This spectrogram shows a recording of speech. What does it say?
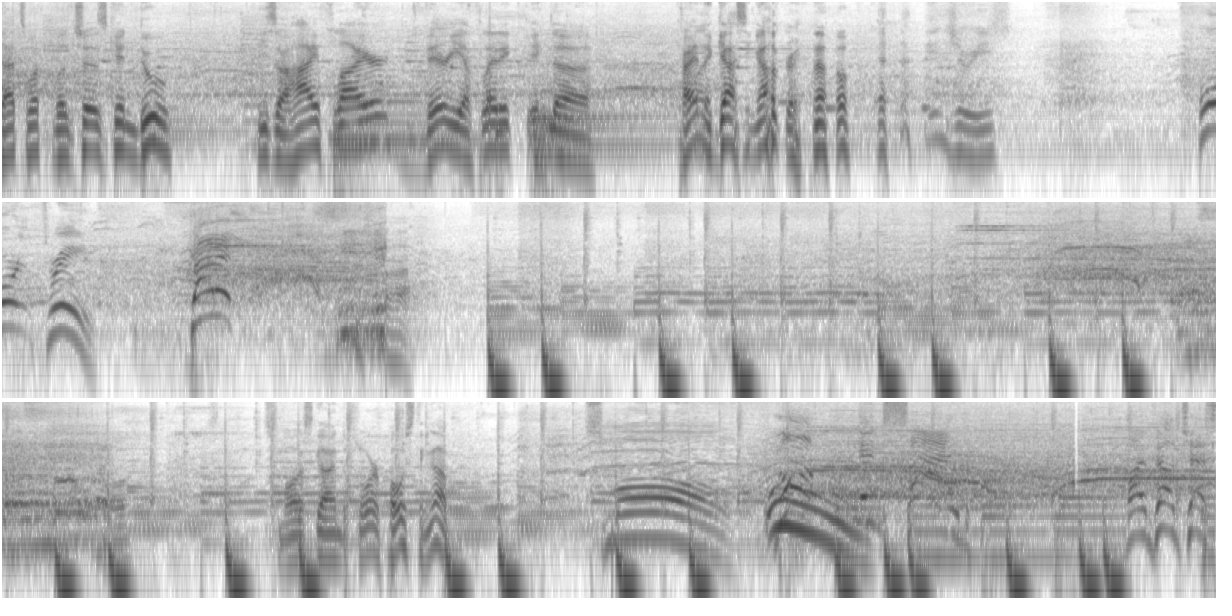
That's what Velchez can do. He's a high flyer, very athletic, and uh, kind of gassing out right now. Injuries. 4-3. Got it! Uh, Smallest guy on the floor posting up. Small. Blocked Inside by Velchez.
